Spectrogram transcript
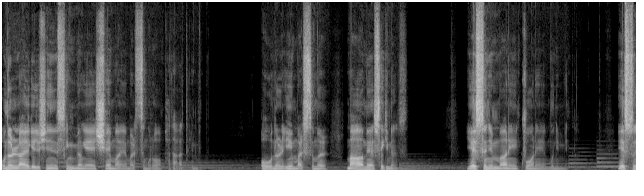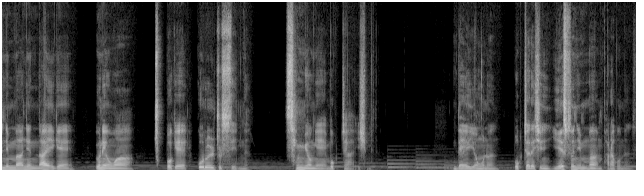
오늘 나에게 주신 생명의 쉐마의 말씀으로 받아들입니다. 오늘 이 말씀을 마음에 새기면서 예수님만이 구원의 문입니다. 예수님만이 나에게 은혜와 축복의 꼴을 줄 수 있는 생명의 목자이십니다. 내 영혼은 목자 대신 예수님만 바라보면서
